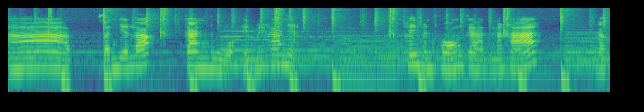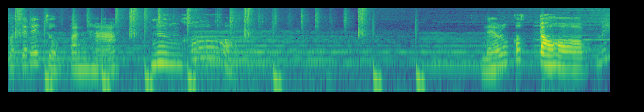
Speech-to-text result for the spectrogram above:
อ่าสัญลักษณ์การบวกเห็นไหมคะเนี่ย ให้มันพ้องกันนะคะ เราก็จะได้จทย์ปัญหา 1 ข้อ แล้วเราก็ตอบแม่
